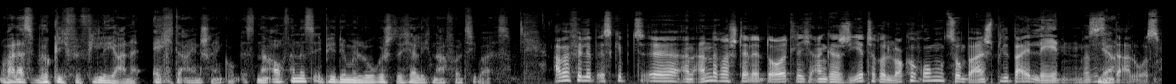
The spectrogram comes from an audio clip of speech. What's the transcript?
weil das wirklich für viele ja eine echte Einschränkung ist, ne? auch wenn es epidemiologisch sicherlich nachvollziehbar ist. Aber Philipp, es gibt äh, an anderer Stelle deutlich engagiertere Lockerungen, zum Beispiel bei Läden. Was ist ja. denn da los?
